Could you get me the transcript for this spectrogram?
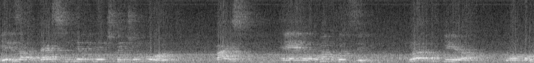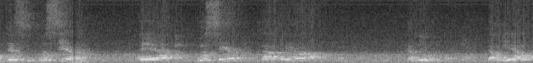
Eles acontecem independentemente um do outro. Mas, é, como é que eu vou dizer? Não é porque, vamos dizer assim, você, é, você, a, é, Camila, Gabriela,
